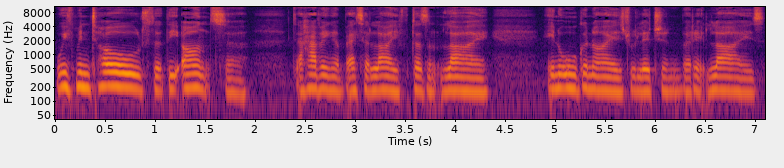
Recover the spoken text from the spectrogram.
We've been told that the answer to having a better life doesn't lie in organised religion, but it lies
